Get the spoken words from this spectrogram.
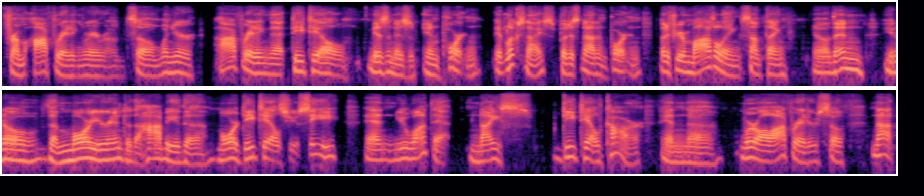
from operating railroad. So when you're operating, that detail isn't as important. It looks nice, but it's not important. But if you're modeling something, you know then you know the more you're into the hobby the more details you see and you want that nice detailed car and uh, we're all operators so not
